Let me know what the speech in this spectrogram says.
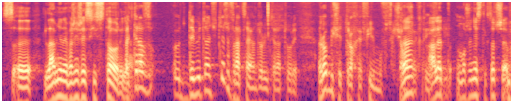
z, e, dla mnie najważniejsza jest historia. Ale teraz debiutanci też wracają do literatury. Robi się trochę filmów z książek w tej ale chwili. to, może nie z tych, co trzeba.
